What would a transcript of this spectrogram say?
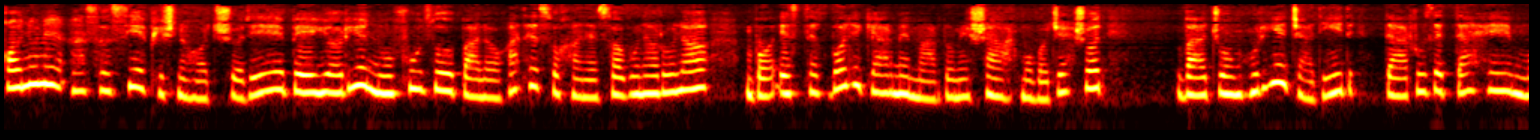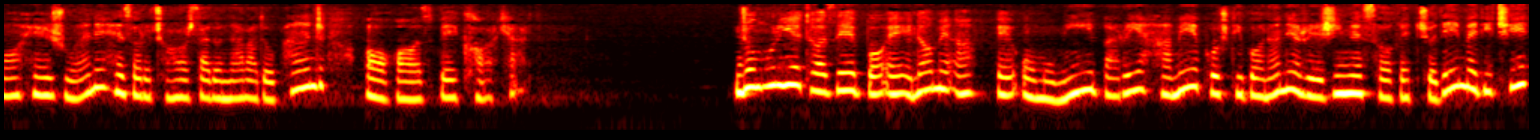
قانون اساسی پیشنهاد شده به یاری نفوذ و بلاغت سخن ساوونارولا با استقبال گرم مردم شهر مواجه شد و جمهوری جدید در روز ده ماه ژوئن 1495 آغاز به کار کرد. جمهوری تازه با اعلام عفو عمومی برای همه پشتیبانان رژیم ساقط شده مدیچی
